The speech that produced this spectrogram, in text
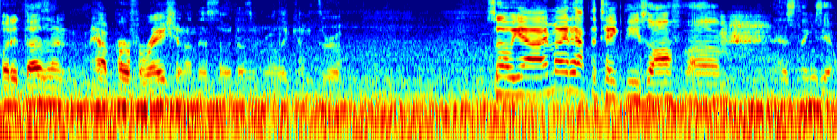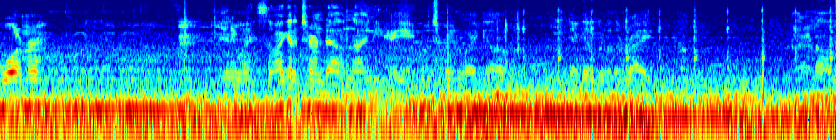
but it doesn't have perforation on this, so it doesn't really come through. So yeah, I might have to take these off um, as things get warmer. Anyway, so I gotta turn down 98. Which do I go? I gotta go to the right. I don't know. They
